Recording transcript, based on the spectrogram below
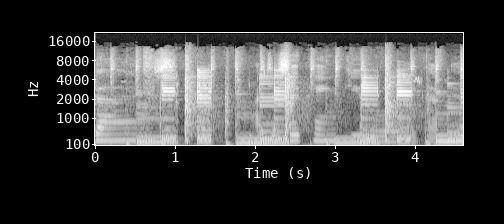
guys. I just say thank you.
